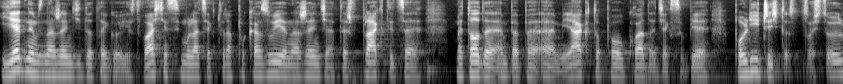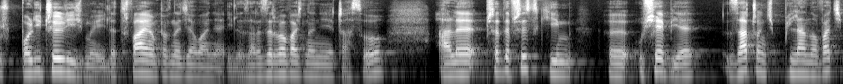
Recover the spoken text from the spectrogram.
Jednym z narzędzi do tego jest właśnie symulacja, która pokazuje narzędzia też w praktyce, metodę MPPM, jak to poukładać, jak sobie policzyć, to coś, co już policzyliśmy, ile trwają pewne działania, ile zarezerwować na nie czasu, ale przede wszystkim y, u siebie zacząć planować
